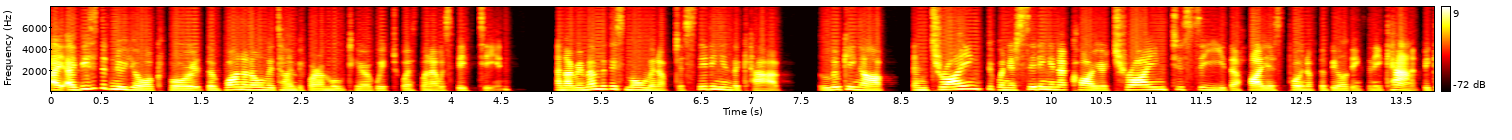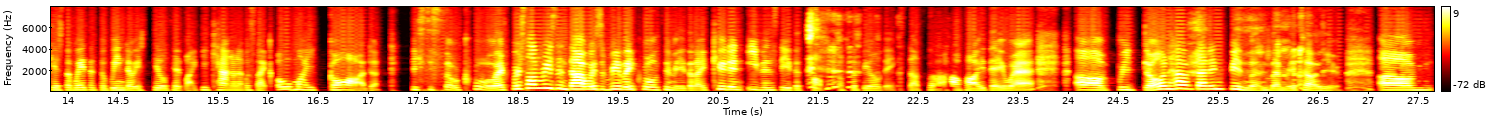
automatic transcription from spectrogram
I, I visited New York for the one and only time before I moved here, which was when I was 15. And I remember this moment of just sitting in the cab, looking up and trying to, when you're sitting in a car, you're trying to see the highest point of the buildings and you can't because the way that the window is tilted, like you can. And I was like, oh my God, this is so cool. Like for some reason, that was really cool to me that I couldn't even see the top of the buildings. That's not how high they were. Um, we don't have that in Finland, let me tell you. Um,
